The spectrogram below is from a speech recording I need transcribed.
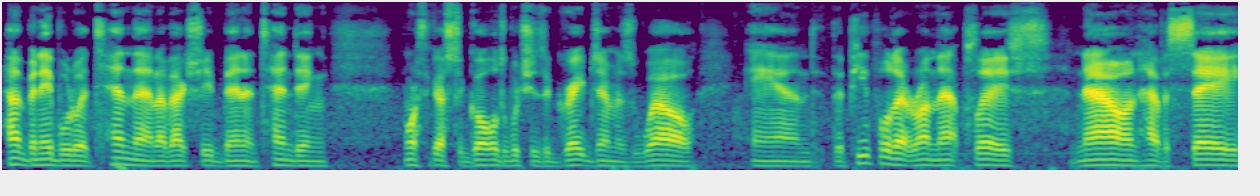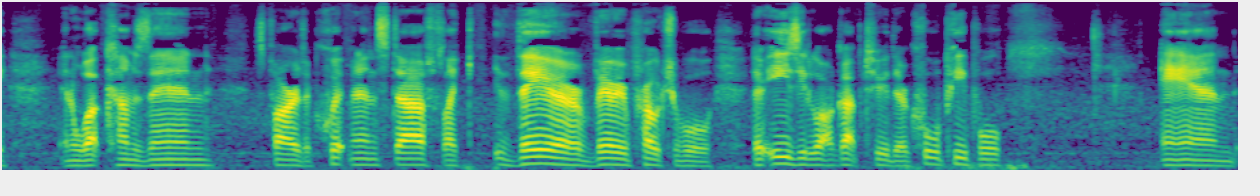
haven't been able to attend that. I've actually been attending North Augusta Gold, which is a great gym as well. And the people that run that place now and have a say in what comes in as far as equipment and stuff like they're very approachable. They're easy to walk up to. They're cool people. And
